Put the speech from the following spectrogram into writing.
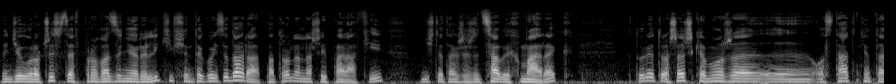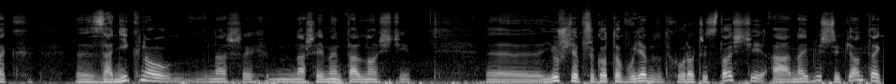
będzie uroczyste wprowadzenie relikwii świętego Izydora, patrona naszej parafii, myślę także, że całych Marek, który troszeczkę może y, ostatnio tak y, zaniknął w naszych, naszej mentalności. E, Już się przygotowujemy do tych uroczystości, a najbliższy piątek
